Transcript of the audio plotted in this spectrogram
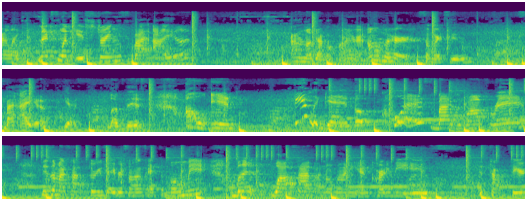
I like it. next one is Strings by Aya. I don't know if y'all gonna find her. I'm gonna put her somewhere too. By Aya. Yes love this. Oh and Feel Again of course by Javon Perez. These are my top three favorite songs at the moment. But Wild Side by Normani and Cardi B is top tier.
